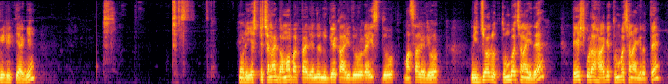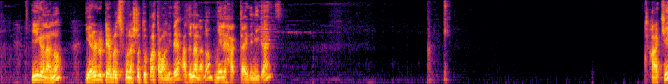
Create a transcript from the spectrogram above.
ಈ ರೀತಿಯಾಗಿ. ನೋಡಿ ಎಷ್ಟು ಚೆನ್ನಾಗಿ ಘಮ ಬರ್ತಾ ಇದೆ ಅಂದ್ರೆ ನುಗ್ಗೆಕಾಯಿದು ರೈಸ್ದು ಮಸಾಲೆದು. ನಿಜವಾಗ್ಲೂ ತುಂಬಾ ಚೆನ್ನಾಗಿದೆ. ಟೇಸ್ಟ್ ಕೂಡ ಹಾಗೆ ತುಂಬಾ ಚೆನ್ನಾಗಿರುತ್ತೆ. ಈಗ ನಾನು ಎರಡು ಟೇಬಲ್ ಸ್ಪೂನ್ ಅಷ್ಟು ತುಪ್ಪ ತಗೊಂಡಿದ್ದೆ. ಅದನ್ನ ನಾನು ಮೇಲೆ ಹಾಕ್ತಾ ಇದ್ದೀನಿ ಈಗ. ಹಾಕಿ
